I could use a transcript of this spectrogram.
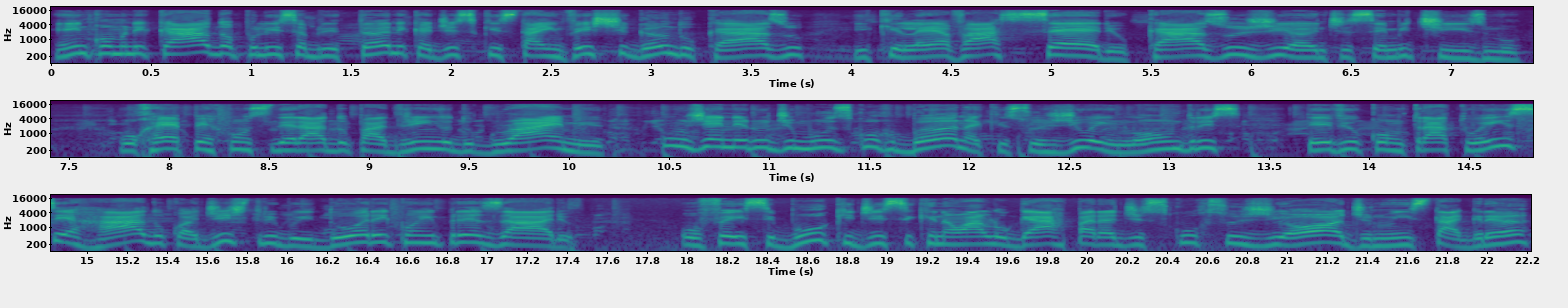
Em comunicado, a polícia britânica disse que está investigando o caso e que leva a sério casos de antissemitismo. O rapper considerado padrinho do grime, um gênero de música urbana que surgiu em Londres, teve o contrato encerrado com a distribuidora e com o empresário. O Facebook disse que não há lugar para discursos de ódio no Instagram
